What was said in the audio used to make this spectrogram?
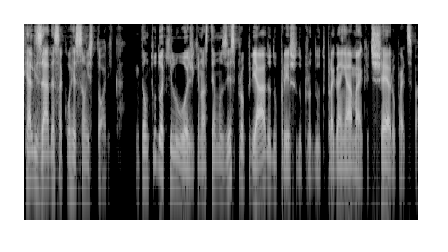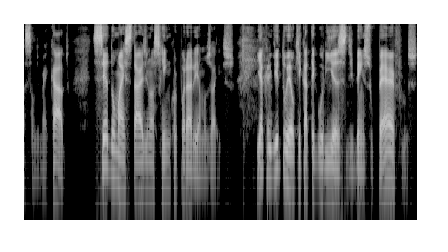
realizada essa correção histórica. Então, tudo aquilo hoje que nós temos expropriado do preço do produto para ganhar market share ou participação de mercado, cedo ou mais tarde nós reincorporaremos a isso. E acredito eu que categorias de bens supérfluos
